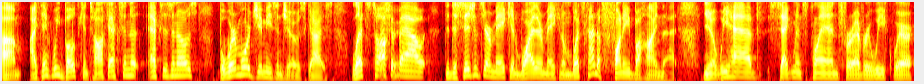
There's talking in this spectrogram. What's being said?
Um, I think we both can talk X and, X's and O's, but we're more Jimmys and Joes guys. Let's talk sure. about the decisions they're making, why they're making them, what's kind of funny behind that. You know, we have segments planned for every week where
